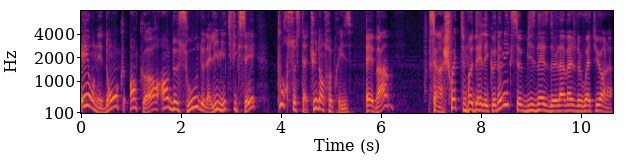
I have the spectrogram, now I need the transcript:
et on est donc encore en dessous de la limite fixée pour ce statut d'entreprise. Eh ben, c'est un chouette modèle économique ce business de lavage de voitures là.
